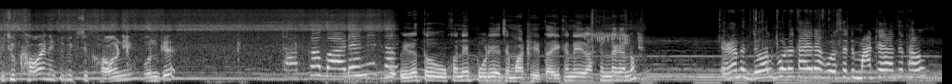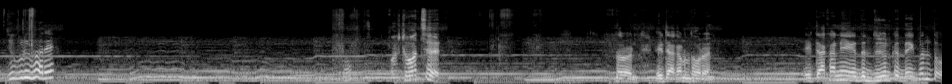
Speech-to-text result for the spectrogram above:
কিছু খাওয়াইনি তুমি? কিছু খাওয়ানি বোনকে? টাকা বাড়েনি তাই এটা তো ওখানে পড়ে আছে মাঠে তাই এখানে রাখেন না কেন? এখানে জল পড়ে খাই রাখব সেটা মাঠে আছে তাও ঝুগড়ি ঘরে। কষ্ট পাচ্ছে? ধরেন এই টাকাটা ধরেন? এই টাকা নিয়ে এদের দুজনকে দেখবেন তো?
